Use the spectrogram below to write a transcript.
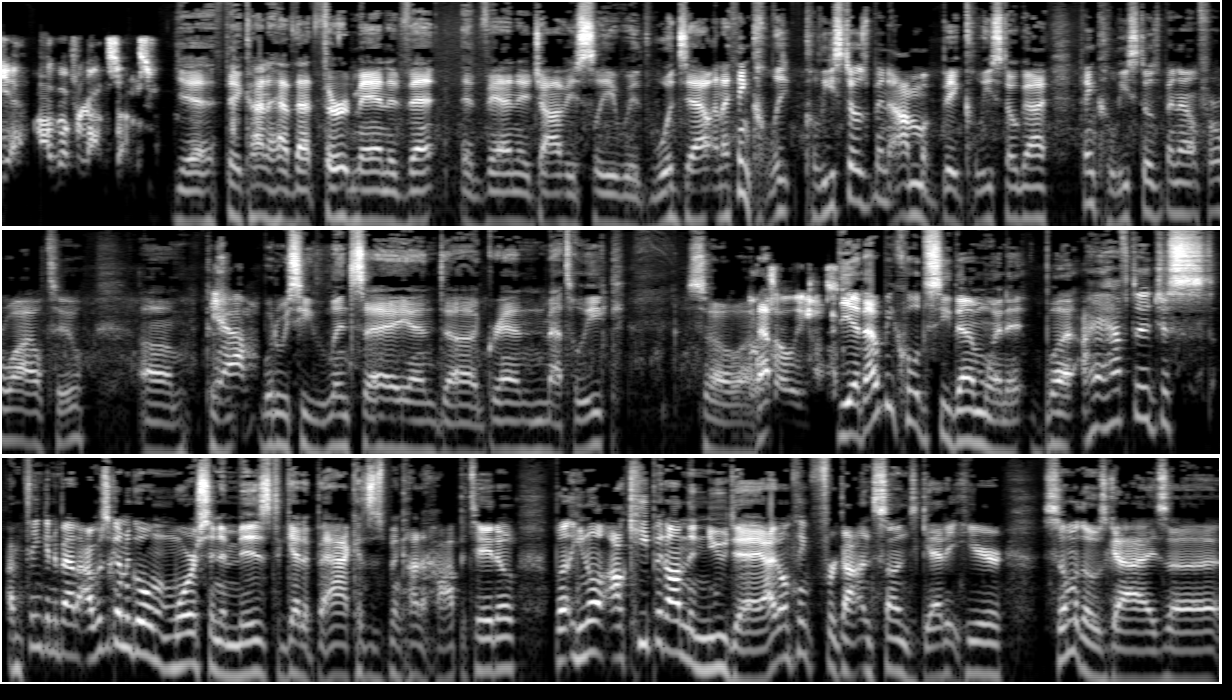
yeah, I'll go Forgotten Sons. Yeah, they kind of have that third man adva- advantage, obviously, with Woods out, and I think Kali- Kalisto's been. I'm a big Kalisto guy. I think Kalisto's been out for a while too. Um, 'cause Yeah. What do we see? Lince and uh, Grand Metalik. So uh, that, That's all you- yeah, that would be cool to see them win it. But I have to just. I'm thinking about it. I was going to go Morrison and Miz to get it back because it's been kind of hot potato. But you know, I'll keep it on the New Day. I don't think Forgotten Sons get it here. Some of those guys, uh,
